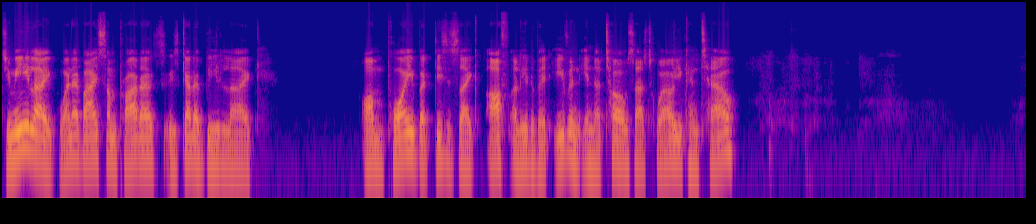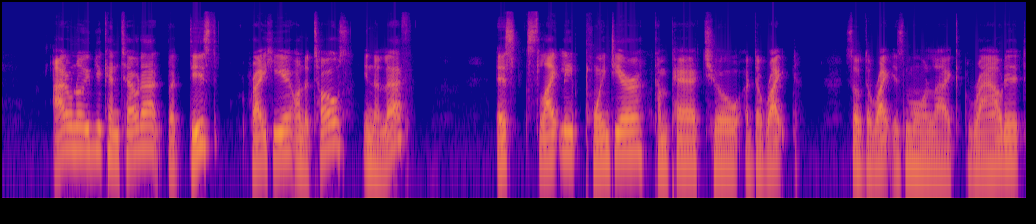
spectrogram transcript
To me like when i buy some products it's gotta be like on point but this is like off a little bit. Even in the toes as well you can tell I don't know if you can tell that, but this right here on the toes in the left is slightly pointier compared to uh, the right. So the right is more like rounded,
